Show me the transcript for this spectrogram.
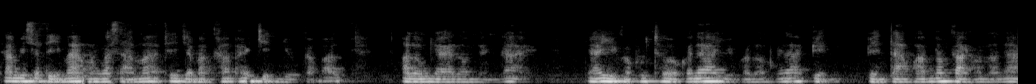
ถ้ามีสติมากมันก็สามารถที่จะบังคับให้จิตอยู่กับอารมณ์ใดอารมณ์หนึ่งได้จะให้อยู่กับพุโทโธก็ได้อยู่กับลมก็ได้เปลี่ยนเปลี่ยนตามความต้องการของเราได้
